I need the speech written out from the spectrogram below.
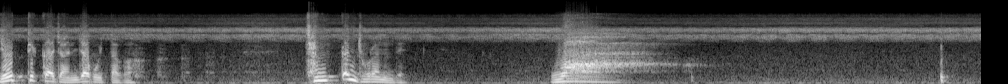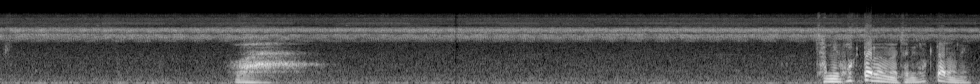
여태까지 안 자고 있다가. 잠깐 졸았는데. 와. 와. 잠이 확 달아나네, 잠이 확 달아네.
